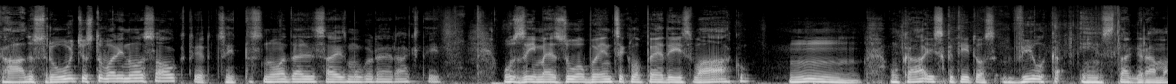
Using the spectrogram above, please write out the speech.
Kādus rūķus tu vari nosaukt? Ir citas nodaļas aizmugurē rakstīts. Uzzīmē zobu encyklopēdijas vāku. Mm. Un kā izskatītos vilka Instagram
